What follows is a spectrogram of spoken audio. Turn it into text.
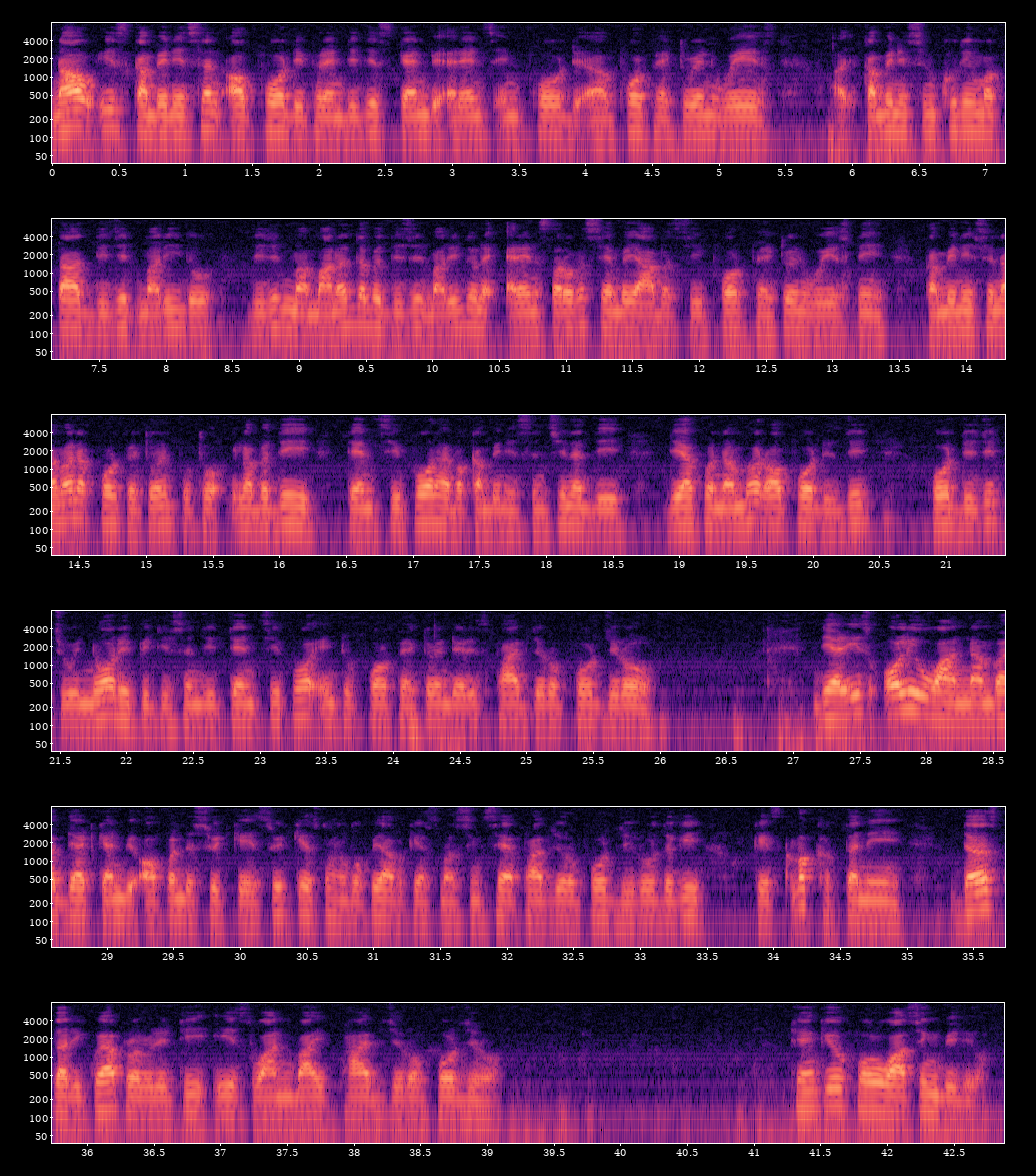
now each combination of four different digits can be arranged in four uh, four factorial ways. Combination khudingmakta digit maridu digit ma manadaba digit mariduna arrange taraga semba yabasi 4 factorial ways ni combination amana 4 factorial puthok labadi 10c4 haba combination sina di therefore number of 4 digit 4 digits with no repetition di 10c4 into 4 factorial there is 5040 there is only one number that can be opened the suitcase suitcase to hangdokpa yaba case masing se 5040 dagi case amakhaktani thus the required probability is 1 by 5040 thank you for watching video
